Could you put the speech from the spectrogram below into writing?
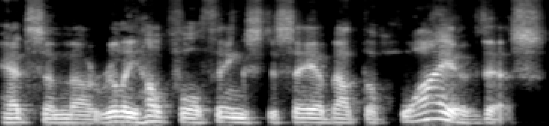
had some uh, really helpful things to say about the why of this.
